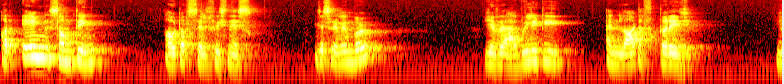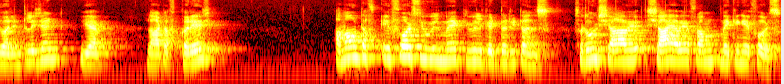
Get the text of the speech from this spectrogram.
or end something out of selfishness. Just remember you have ability and lot of courage. You are intelligent, you have lot of courage. Amount of efforts you will make, you will get the returns. So don't shy away, shy away from making efforts.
